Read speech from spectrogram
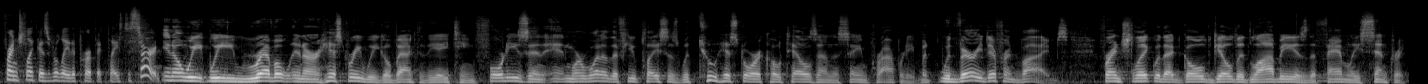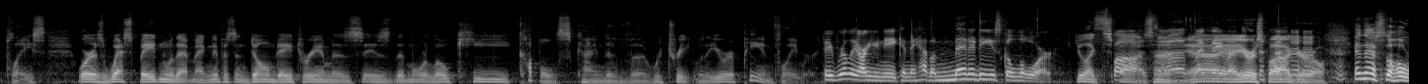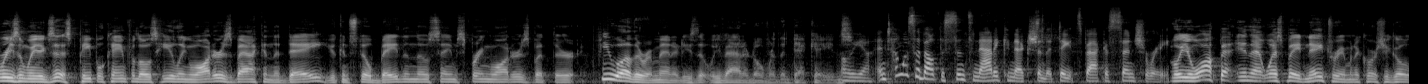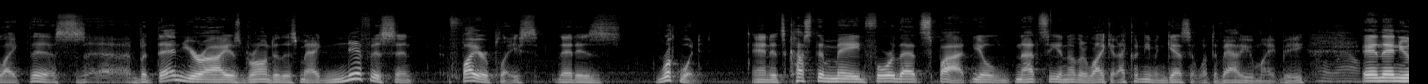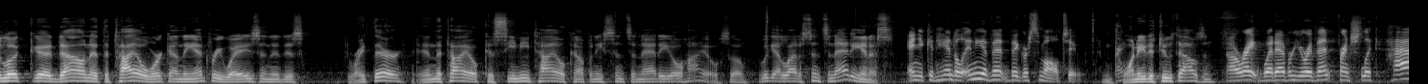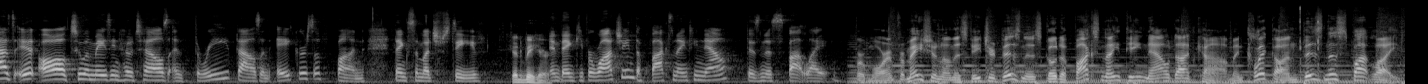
French Lick is really the perfect place to start. You know, we, we revel in our history. We go back to the 1840s, and, and we're one of the few places with two historic hotels on the same property, but with very different vibes. French Lick with that gold gilded lobby is the family centric place, whereas West Baden with that magnificent domed atrium is, is the more low key couples kind of uh, retreat with a European flavor. They really are unique, and they have amenities galore. You like spas, huh? That's yeah, yeah, you're a spa girl. and that's the whole reason we exist. People came for those healing waters back in the day. You can still bathe in those same spring waters, but there are a few other amenities that we've added over the decades. Oh, yeah. And tell us about the Cincinnati connection that dates back a century. Well, you walk back in that West Baden atrium, and of course you go like this, uh, but then your eye is drawn to this magnificent fireplace that is Rookwood. And it's custom made for that spot. You'll not see another like it. I couldn't even guess at what the value might be. Oh, wow. And then you look uh, down at the tile work on the entryways, and it is right there in the tile, Cassini Tile Company, Cincinnati, Ohio. So we got a lot of Cincinnati in us. And you can handle any event, big or small, too. From 20 to 2,000. All right, whatever your event, French Lick has it all. Two amazing hotels and 3,000 acres of fun. Thanks so much, Steve. Good to be here. And thank you for watching the Fox 19 Now Business Spotlight. For more information on this featured business, go to fox19now.com and click on Business Spotlight.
